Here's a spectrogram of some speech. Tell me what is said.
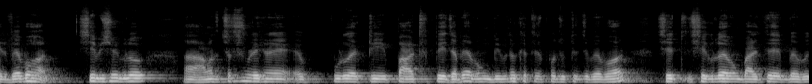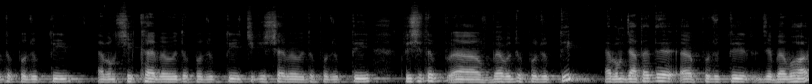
এর ব্যবহার, সে বিষয়গুলো আমাদের ছোটো সময় এখানে পুরো একটি পাঠ পেয়ে যাবে এবং বিভিন্ন ক্ষেত্রে প্রযুক্তির যে ব্যবহার, সে, সেগুলো এবং বাড়িতে ব্যবহৃত প্রযুক্তি এবং শিক্ষায় ব্যবহৃত প্রযুক্তি, চিকিৎসায় ব্যবহৃত প্রযুক্তি, কৃষিতে ব্যবহৃত প্রযুক্তি এবং যাতায়াতে প্রযুক্তির যে ব্যবহার,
